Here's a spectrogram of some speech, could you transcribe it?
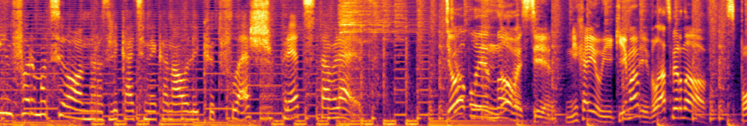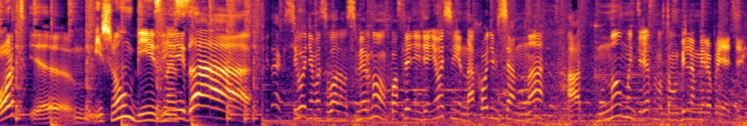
Информационно-развлекательный канал Liquid Flash представляет Теплые новости. Михаил Якимов. И Влад Смирнов. Спорт Эм, и шоу-бизнес. И да! Итак, сегодня мы с Владом Смирновым в последний день осени находимся на одном интересном автомобильном мероприятии.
